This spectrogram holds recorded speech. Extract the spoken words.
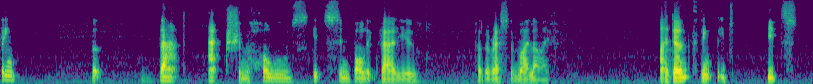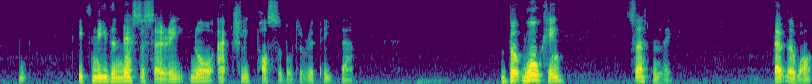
think that that action holds its symbolic value for the rest of my life. I don't think it's it's it's neither necessary nor actually possible to repeat that. But walking, certainly. Don't know what.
